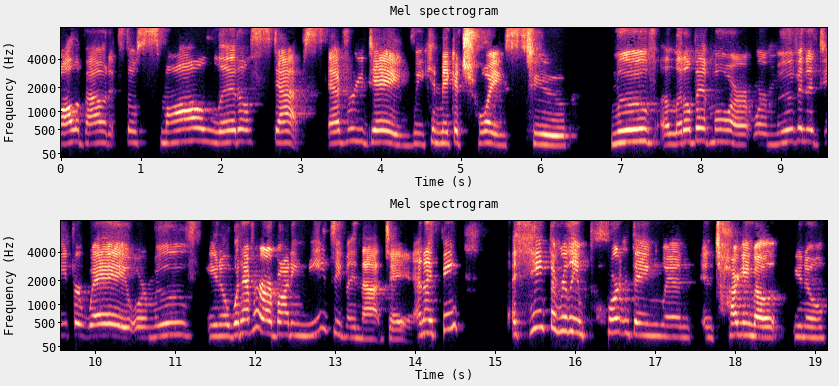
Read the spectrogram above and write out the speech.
all about. It's those small little steps. Every day we can make a choice to move a little bit more or move in a deeper way or move, you know, whatever our body needs even that day. And I think I think the really important thing when in talking about, you know,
